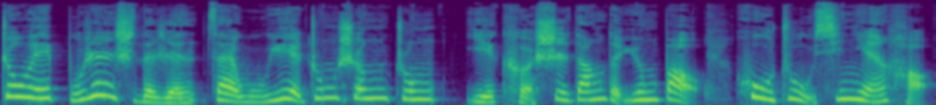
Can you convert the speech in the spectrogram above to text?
周围不认识的人在午夜钟声中也可适当的拥抱，互祝新年好。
